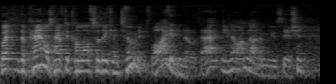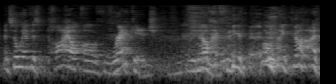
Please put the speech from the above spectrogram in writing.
but the panels have to come off so they can tune it. Well, I didn't know that. You know, I'm not a musician. And so we have this pile of wreckage. You know, I figured, oh my God,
